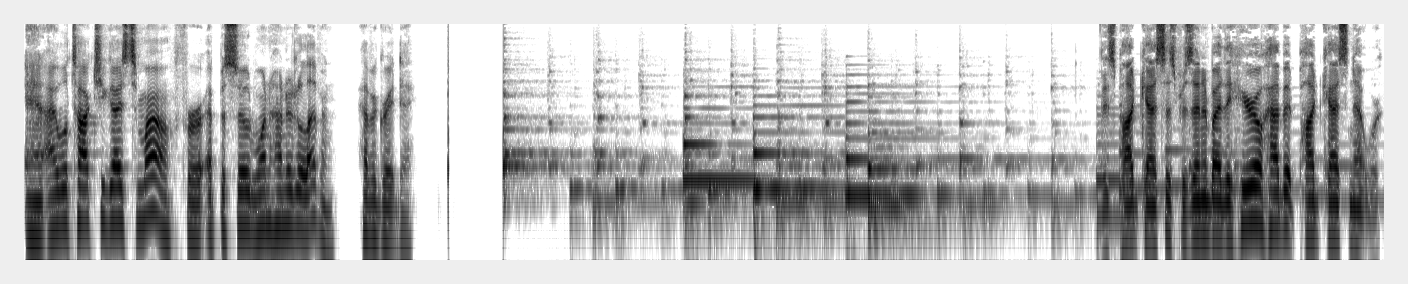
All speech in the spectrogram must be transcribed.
and i will talk to you guys tomorrow for episode 111 have a great day. This podcast is presented by the Hero Habit Podcast Network.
